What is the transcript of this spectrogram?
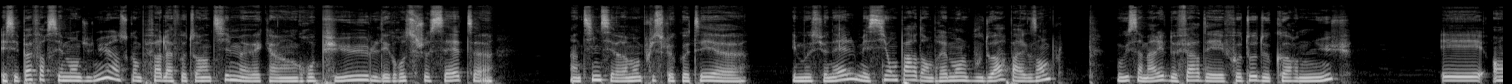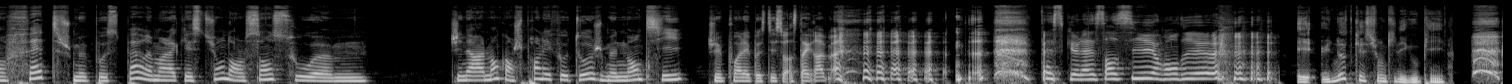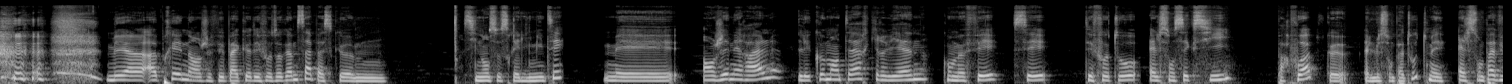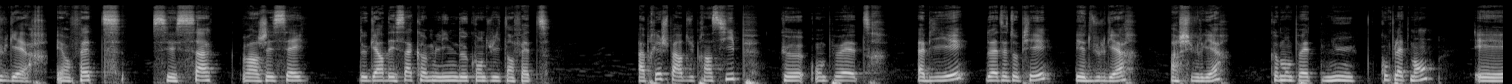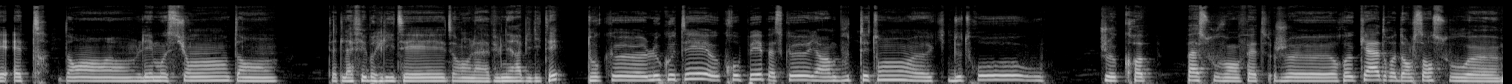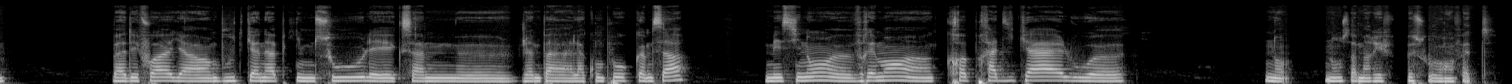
Et c'est pas forcément du nu, hein, parce qu'on peut faire de la photo intime avec un gros pull, des grosses chaussettes. Euh, intime, c'est vraiment plus le côté émotionnel. Mais si on part dans vraiment le boudoir, par exemple, oui, ça m'arrive de faire des photos de corps nus. Et en fait, je me pose pas vraiment la question dans le sens où, généralement, quand je prends les photos, je me demande si je vais pouvoir les poster sur Instagram. Parce que la censure, mon Dieu Et une autre question qui dégoupille. Mais euh, après, non, je fais pas que des photos comme ça parce que hum, sinon ce serait limité. Mais en général, les commentaires qui reviennent qu'on me fait, c'est tes photos, elles sont sexy, parfois, parce qu'elles ne le sont pas toutes, mais elles sont pas vulgaires. Et en fait, c'est ça, enfin, j'essaye de garder ça comme ligne de conduite en fait. Après, je pars du principe que on peut être habillé de la tête aux pieds et être vulgaire, archi vulgaire, comme on peut être nu complètement et être dans l'émotion, dans peut-être la fébrilité, dans la vulnérabilité. Donc euh, le côté euh, parce qu'il y a un bout de téton euh, de trop, je croppe pas souvent en fait. Je recadre dans le sens où euh, bah, des fois il y a un bout de canapé qui me saoule et que ça me... J'aime pas la compo comme ça. Mais sinon, euh, vraiment un crop radical ou... euh, Non, non, ça m'arrive peu souvent en fait.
